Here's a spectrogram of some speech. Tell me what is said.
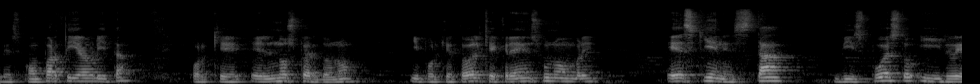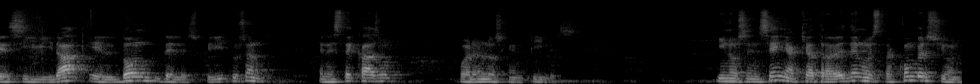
les compartí ahorita, porque Él nos perdonó y porque todo el que cree en su nombre es quien está dispuesto y recibirá el don del Espíritu Santo. En este caso fueron los gentiles. Y nos enseña que a través de nuestra conversión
